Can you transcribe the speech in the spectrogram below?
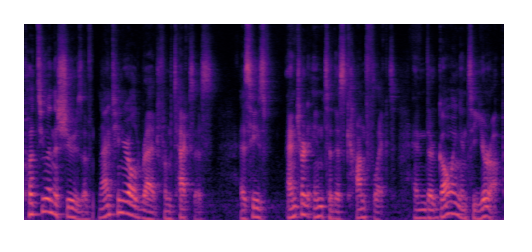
puts you in the shoes of 19 year old Red from Texas as he's entered into this conflict and they're going into Europe.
